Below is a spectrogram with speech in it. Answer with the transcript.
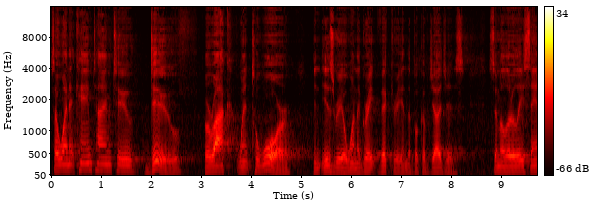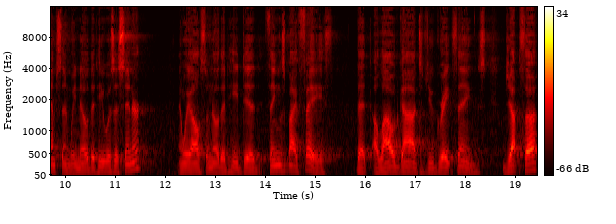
So when it came time to do, Barak went to war and Israel won a great victory in the book of Judges. Similarly, Samson, we know that he was a sinner and we also know that he did things by faith that allowed God to do great things. Jephthah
